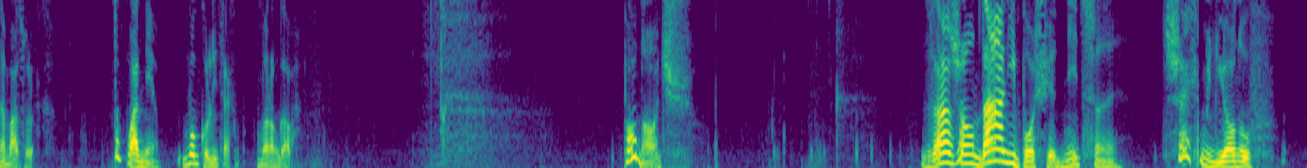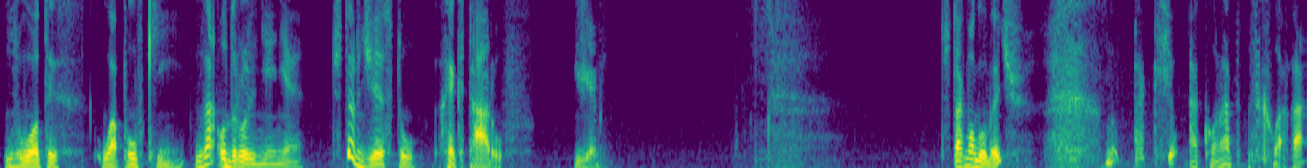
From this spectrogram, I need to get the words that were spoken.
na Mazurach. Dokładnie w okolicach Morągowa. Ponoć zażądali pośrednicy 3 milionów złotych łapówki za odrolnienie 40 hektarów ziemi. Czy tak mogło być? No tak się akurat składa,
